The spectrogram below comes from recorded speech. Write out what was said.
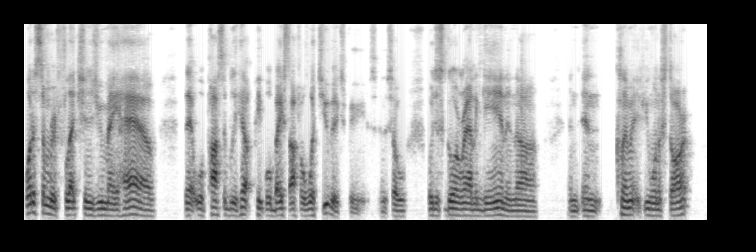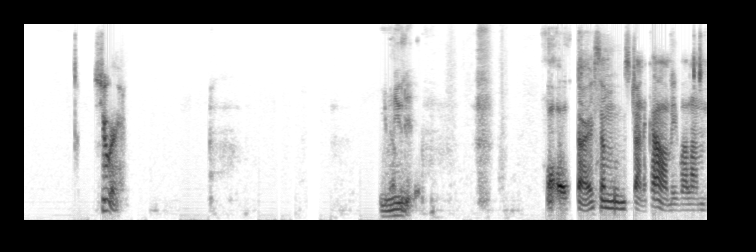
What are some reflections you may have that will possibly help people based off of what you've experienced? And so we'll just go around again and, uh, and, and Clement, if you want to start. Sure. You're muted. Uh-oh. Sorry, someone's trying to call me while I'm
